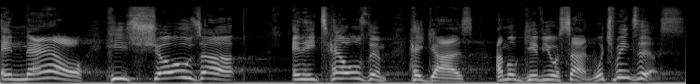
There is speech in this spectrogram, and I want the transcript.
And now he shows up and he tells them, hey guys, I'm gonna give you a sign, which means this,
